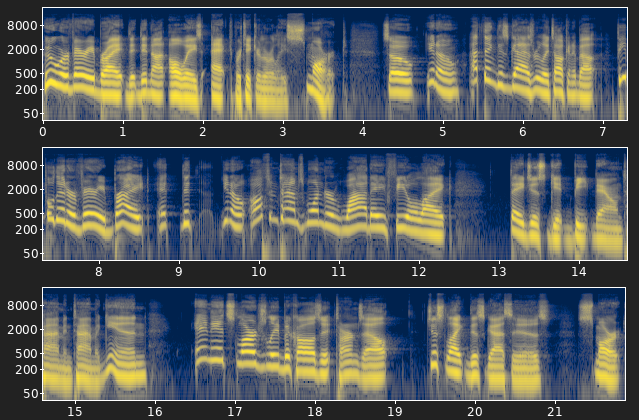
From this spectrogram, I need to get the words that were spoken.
who were very bright that did not always act particularly smart. So, you know, I think this guy is really talking about people that are very bright that, you know, oftentimes wonder why they feel like they just get beat down time and time again. And it's largely because it turns out, just like this guy says, smart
